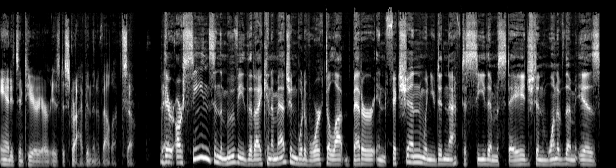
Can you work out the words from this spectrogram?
and its interior is described in the novella. So There are scenes in the movie that I can imagine would have worked a lot better in fiction when you didn't have to see them staged. And one of them is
